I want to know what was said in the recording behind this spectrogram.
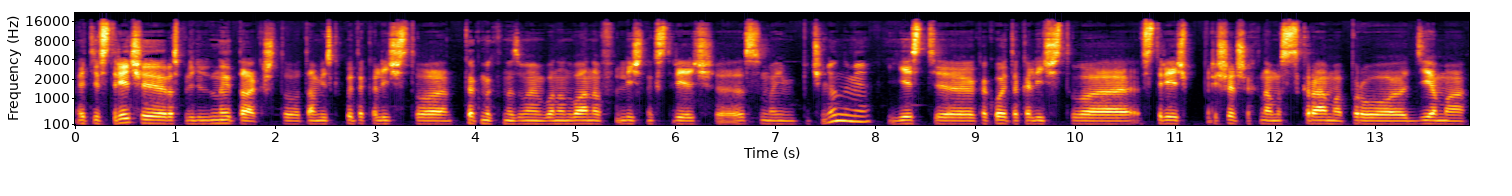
эти встречи распределены так, что там есть какое-то количество, как мы их называем, one-on-one личных встреч э, с моими подчиненными. Есть э, какое-то количество встреч, пришедших к нам из скрама про демо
